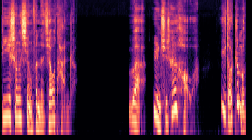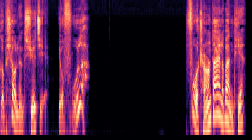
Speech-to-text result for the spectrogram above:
低声兴奋的交谈着：“喂，运气真好啊，遇到这么个漂亮的学姐，有福了。”傅成呆了半天，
